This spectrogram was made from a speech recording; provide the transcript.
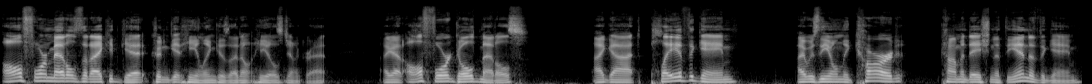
all four medals that I could get. Couldn't get healing because I don't heal as Junkrat. I got all four gold medals. I got play of the game. I was the only card commendation at the end of the game,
